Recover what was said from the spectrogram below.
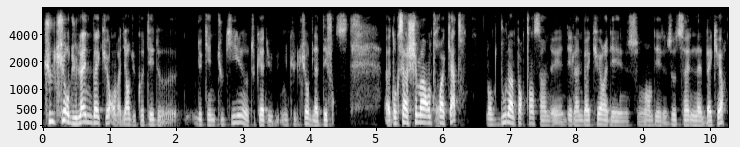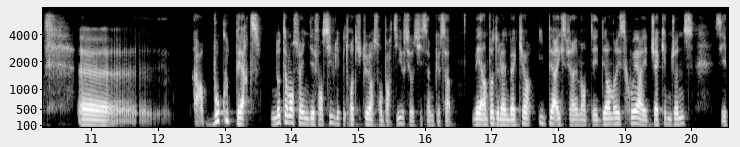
culture du linebacker, on va dire, du côté de, Kentucky, en tout cas une culture de la défense. Euh, donc c'est un schéma en 3-4. Donc d'où l'importance hein, des, linebackers et des, souvent des autres linebackers. Euh, alors, beaucoup de pertes, notamment sur la ligne défensive. Les trois titulaires sont partis, c'est aussi simple que ça. Mais un poste de linebacker hyper expérimenté. DeAndre Square et Jack and Jones, c'est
